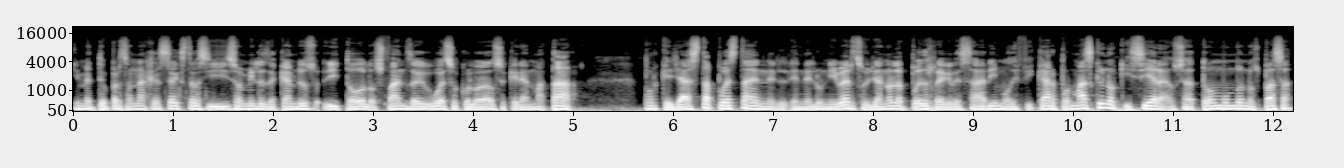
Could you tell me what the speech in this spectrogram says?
y metió personajes extras y hizo miles de cambios y todos los fans de Hueso Colorado se querían matar. Porque ya está puesta en el, en el universo, ya no la puedes regresar y modificar, por más que uno quisiera. O sea, todo el mundo nos pasa.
